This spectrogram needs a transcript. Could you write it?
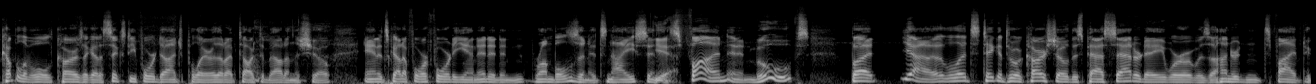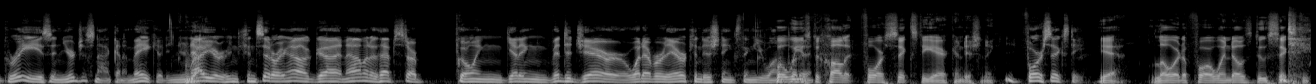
couple of old cars. I got a '64 Dodge Polara that I've talked about on the show, and it's got a 440 in it, and it rumbles, and it's nice, and yeah. it's fun, and it moves. But yeah, let's take it to a car show this past Saturday where it was 105 degrees and you're just not going to make it. And you're, right. now you're considering, oh, God, now I'm going to have to start going getting vintage air or whatever air conditioning thing you want. Well, we used in. to call it 460 air conditioning. 460. Yeah. Lower the four windows, do 60.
